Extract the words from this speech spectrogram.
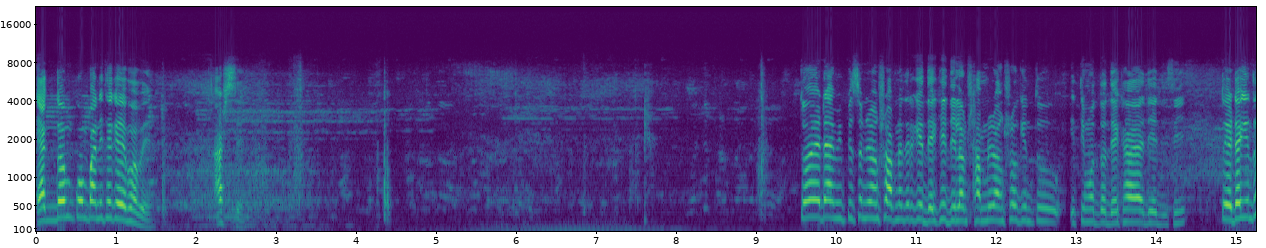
একদম কোম্পানি থেকে এভাবে আসছে। তো এটা আমি পিছনের অংশ আপনাদেরকে দেখিয়ে দিলাম, সামনের অংশ কিন্তু ইতিমধ্যে দেখা দিয়ে দিছি। তো এটা কিন্তু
